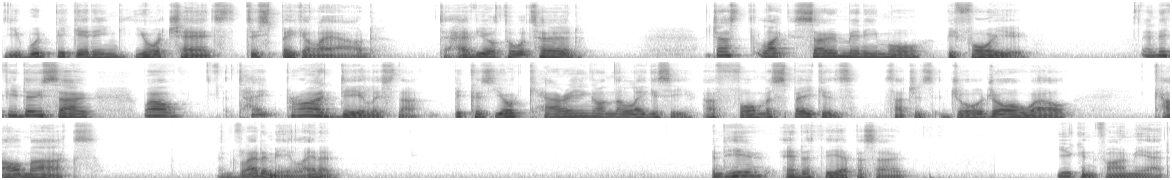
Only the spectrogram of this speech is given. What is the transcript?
you would be getting your chance to speak aloud, to have your thoughts heard, just like so many more before you. And if you do so, well, take pride, dear listener, because you're carrying on the legacy of former speakers such as George Orwell, Karl Marx, and Vladimir Lenin. And here endeth the episode. You can find me at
